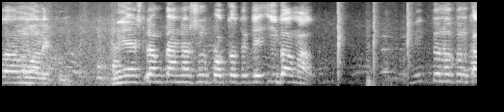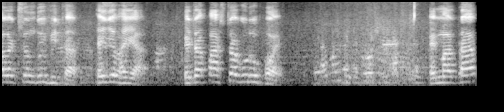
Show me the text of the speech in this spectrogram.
আসসালামু আলাইকুম। নিয়ে আসলাম তান্নাসুর পক্ষ থেকে ইবা নিত্য নতুন কালেকশন দুই ফিতার। এই যে ভাইয়া, এটা পাঁচটা গ্রুপ হয়। এই মালটার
